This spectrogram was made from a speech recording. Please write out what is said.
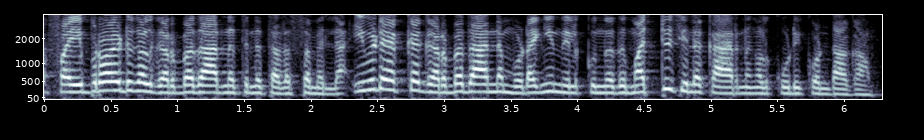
ഫൈബ്രോയിഡുകൾ ഗർഭധാരണത്തിന് തടസ്സമല്ല. ഇവിടെയൊക്കെ ഗർഭധാരണം മുടങ്ങി നിൽക്കുന്നത് മറ്റു ചില കാരണങ്ങൾ കൂടി കൊണ്ടാകാം.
